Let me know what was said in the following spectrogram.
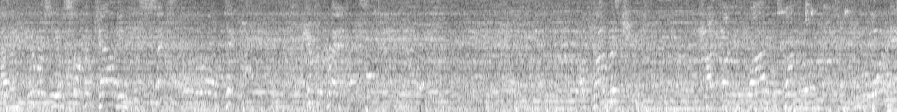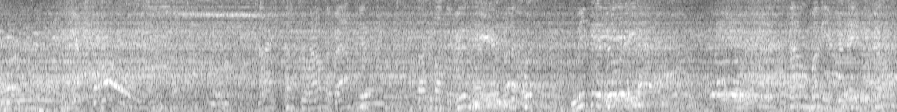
out of University of Southern Cal. He was the sixth overall pick in the draft. Bogdanovic, shot clock at five. Okongwu, number one-hander, gets the rolls. Nice touch around the basket. Talk about the good hands, the quick leaping ability. Foul money if you're Nate McMillan.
